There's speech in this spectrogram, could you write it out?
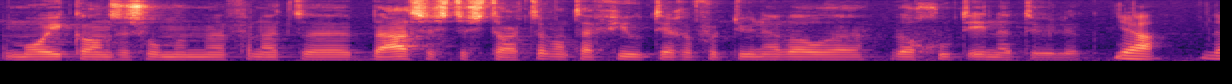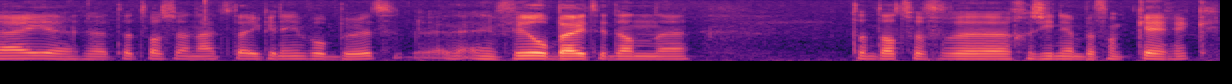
een mooie kans is om hem eh, vanuit de basis te starten. Want hij viel tegen Fortuna wel, eh, wel goed in natuurlijk. Ja, nee, eh, dat- was een uitstekende invalbeurt. En, veel beter dan, eh, dan dat we eh, gezien hebben van Kerk.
